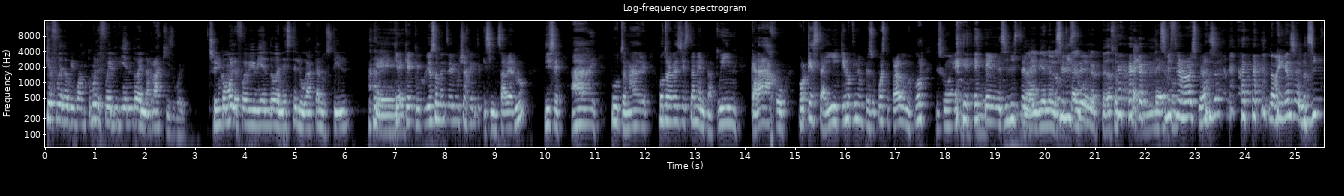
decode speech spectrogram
qué fue de Obi-Wan, cómo le fue viviendo en Arrakis, güey. Sí. Cómo le fue viviendo en este lugar tan hostil. Que, Que, que- que curiosamente hay mucha gente que sin saberlo dice, ay, puta madre, otra vez ya están en Tatooine, carajo, ¿por qué está ahí? ¿Qué no tienen presupuesto para algo mejor? Es como, si viste de la... ahí vienen los ¿Sí viste- Skywalker, pedazo de pendejo. ¿Sí viste una nueva esperanza? la venganza de los Sith.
